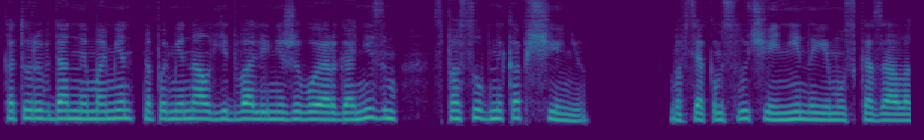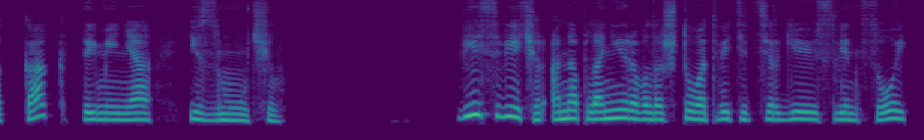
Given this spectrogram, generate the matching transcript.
который в данный момент напоминал едва ли не живой организм, способный к общению. Во всяком случае, Нина ему сказала, «Как ты меня измучил!» Весь вечер она планировала, что ответить Сергею с линцой,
